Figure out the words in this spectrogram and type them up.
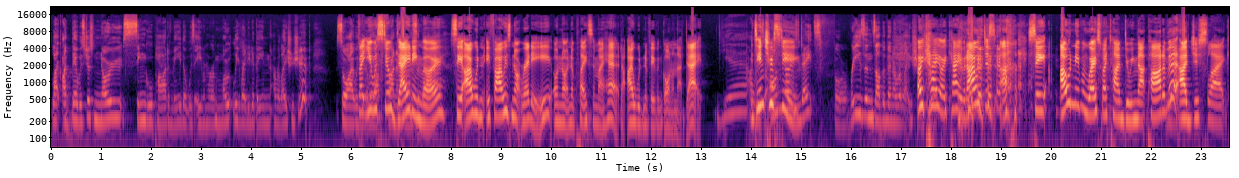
Like I, there was just no single part of me that was even remotely ready to be in a relationship. So I was But really you were still dating though. that. See, I wouldn't if I was not ready or not in a place in my head, I wouldn't have even gone on that date. Yeah. I It's interesting. those dates for reasons other than a relationship. Okay, okay, but I would just uh, see. I wouldn't even waste my time doing that part of Yeah. it. I'd just like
